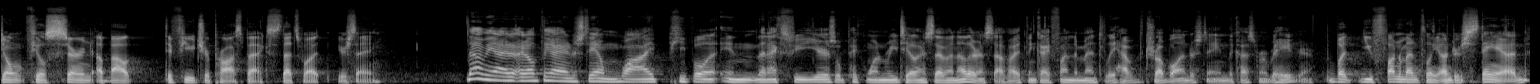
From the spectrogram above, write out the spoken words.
don't feel certain about the future prospects. That's what you're saying. No, I mean, I, I, don't think I understand why people in the next few years will pick one retailer instead of another and stuff. I think I fundamentally have trouble understanding the customer behavior. But you fundamentally understand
